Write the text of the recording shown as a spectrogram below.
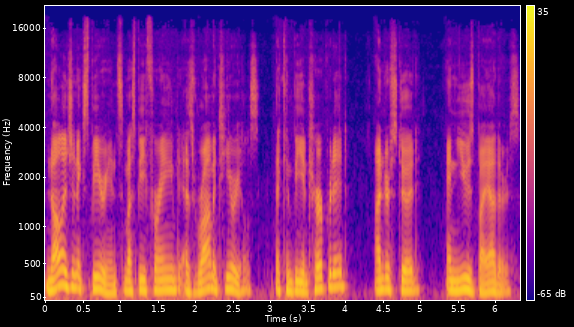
knowledge and experience must be framed as raw materials that can be interpreted, understood, and used by others.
